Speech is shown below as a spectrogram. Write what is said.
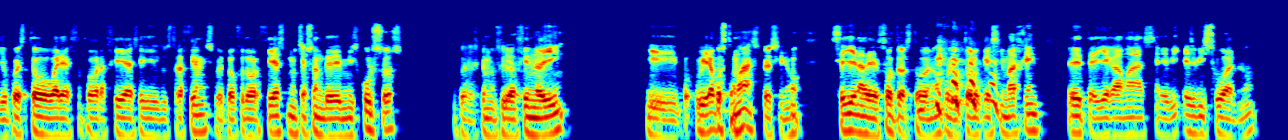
yo he puesto varias fotografías e ilustraciones, sobre todo fotografías, muchas son de mis cursos, cosas que hemos ido haciendo allí. Y hubiera puesto más, pero si no, se llena de fotos todo, ¿no? Porque todo lo que es imagen eh, te llega más, eh, es visual, ¿no?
